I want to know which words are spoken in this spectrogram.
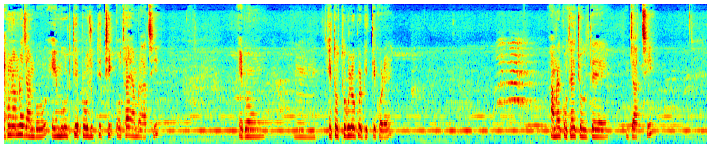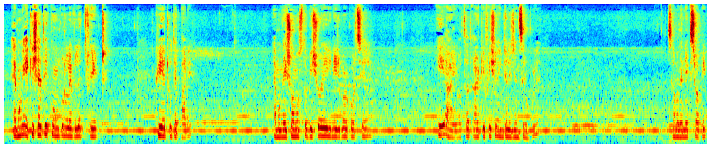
এখন আমরা জানব এই মুহূর্তে প্রযুক্তির ঠিক কোথায় আমরা আছি এবং এই তথ্যগুলোর উপর ভিত্তি করে আমরা কোথায় চলতে যাচ্ছি এবং একই সাথে কোন কোন লেভেলের থ্রেট ক্রিয়েট হতে পারে এবং এই সমস্ত বিষয়ই নির্ভর করছে এআই অর্থাৎ আর্টিফিশিয়াল ইন্টেলিজেন্সের উপরে। আমাদের নেক্সট টপিক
